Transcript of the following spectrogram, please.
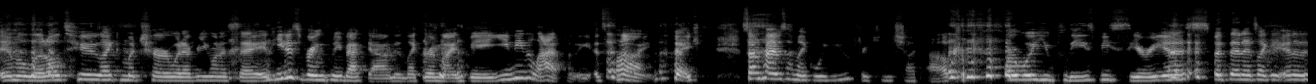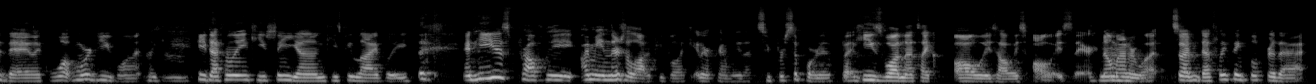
am a little too like mature, whatever you want to say. And he just brings me back down and like reminds me, you need to laugh, honey. It's fine. Like sometimes I'm like, will you freaking shut up? Or will you please be serious? But then it's like at the end of the day, like what more do you want? Like Mhm. he definitely keeps me young, keeps me lively. And he is probably, I mean, there's a lot of people like in our family that's super supportive, but he's one that's like always, always, always there, no matter Mhm. what. So I'm definitely thankful for that.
